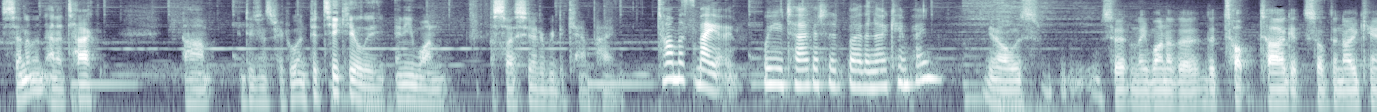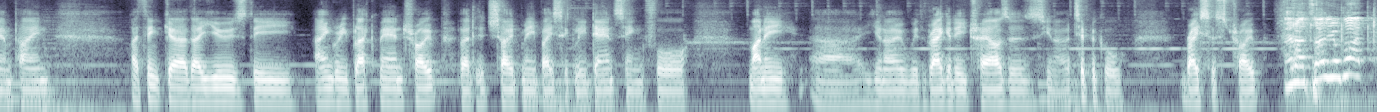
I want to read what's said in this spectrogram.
sentiment and attack um, Indigenous people, and particularly anyone associated with the campaign. Thomas Mayo, were you targeted by the No campaign? You know, I was certainly one of the, the top targets of the No campaign. I think uh, they used the angry black man trope, but it showed me basically dancing for money, uh, you know, with raggedy trousers, you know, a typical racist trope. And I tell you what,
